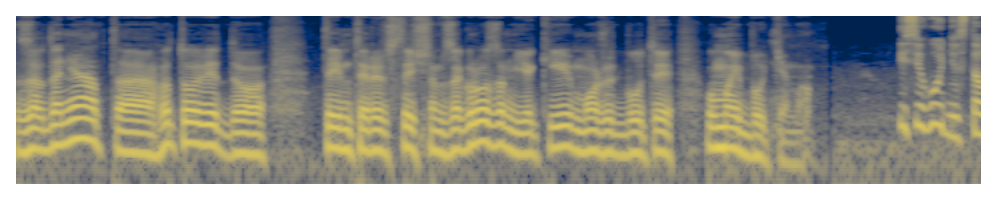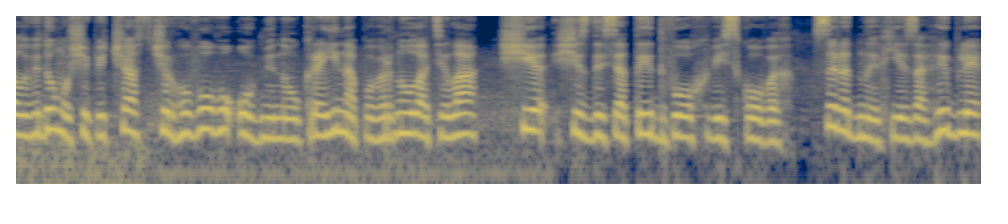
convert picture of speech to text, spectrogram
завдання та готові до тим терористичним загрозам, які можуть бути у майбутньому. І сьогодні стало відомо, що під час чергового обміну Україна повернула тіла ще 62 військових. Серед них є загиблі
